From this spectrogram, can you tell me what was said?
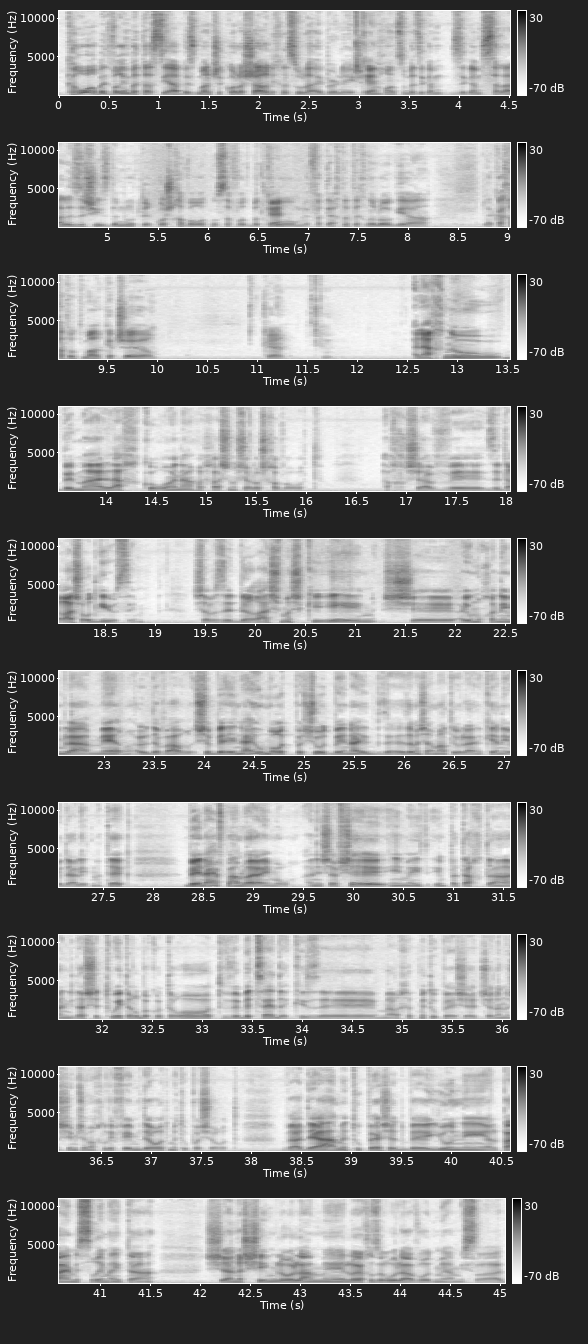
קרו הרבה דברים בתעשייה בזמן שכל השאר נכנסו ל hibernation, כן. נכון? זאת אומרת, זה גם, זה גם סלל איזושהי הזדמנות לרכוש חברות נוספות בתחום, כן. לפתח את הטכנולוגיה, לקחת עוד market share. כן. אנחנו במהלך קורונה רכשנו שלוש חברות. עכשיו, אה, זה דרש עוד גיוסים. עכשיו, זה דרש משקיעים שהיו מוכנים להמר על דבר שבעיניי הוא מאוד פשוט, בעיניי, זה, זה מה שאמרתי, אולי כי אני יודע להתנתק, בעיניי אף פעם לא היה הימור. אני חושב שאם פתחת, אני יודע שטוויטר בכותרות, ובצדק, כי זה מערכת מטופשת של אנשים שמחליפים דעות מטופשות. והדעה המטופשת ביוני 2020 הייתה, שאנשים לעולם אה, לא יחזרו לעבוד מהמשרד,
